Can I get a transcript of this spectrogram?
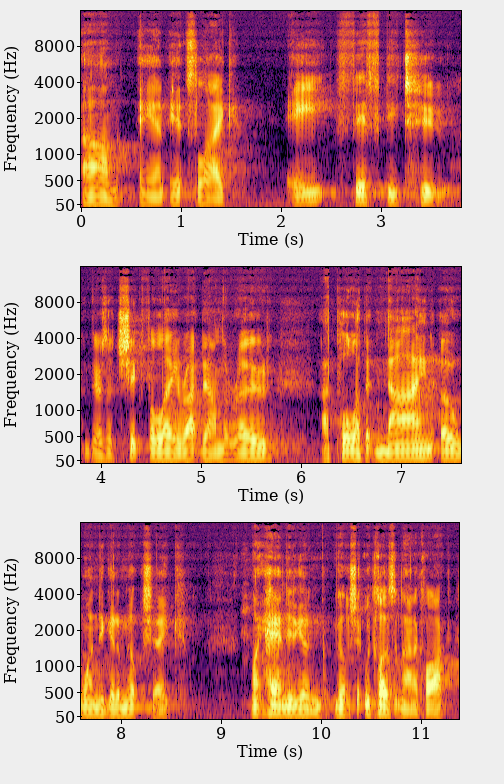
um, and it's like 8:52. There's a Chick-fil-A right down the road. I pull up at 9:01 to get a milkshake. I'm like, hey, I need to get a milkshake. We close at nine o'clock.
